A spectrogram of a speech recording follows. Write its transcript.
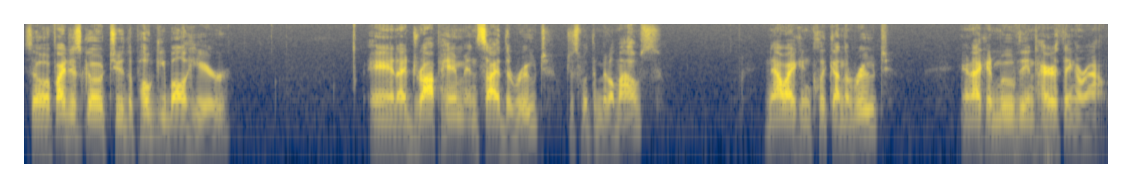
So if I just go to the Pokeball here, and I drop him inside the root, just with the middle mouse, now I can click on the root, and I can move the entire thing around.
